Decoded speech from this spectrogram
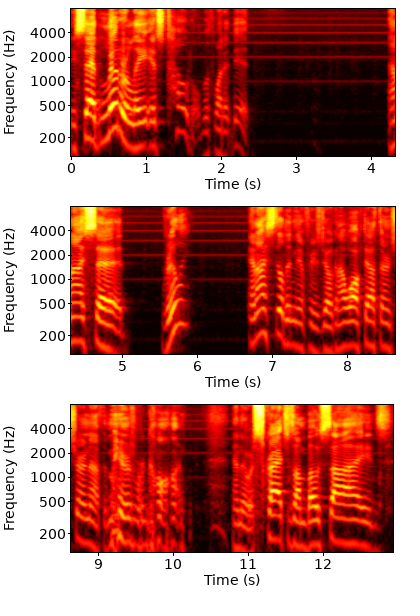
He said, literally, it's totaled with what it did. And I said, Really? And I still didn't know if he was joking. I walked out there, and sure enough, the mirrors were gone, and there were scratches on both sides.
